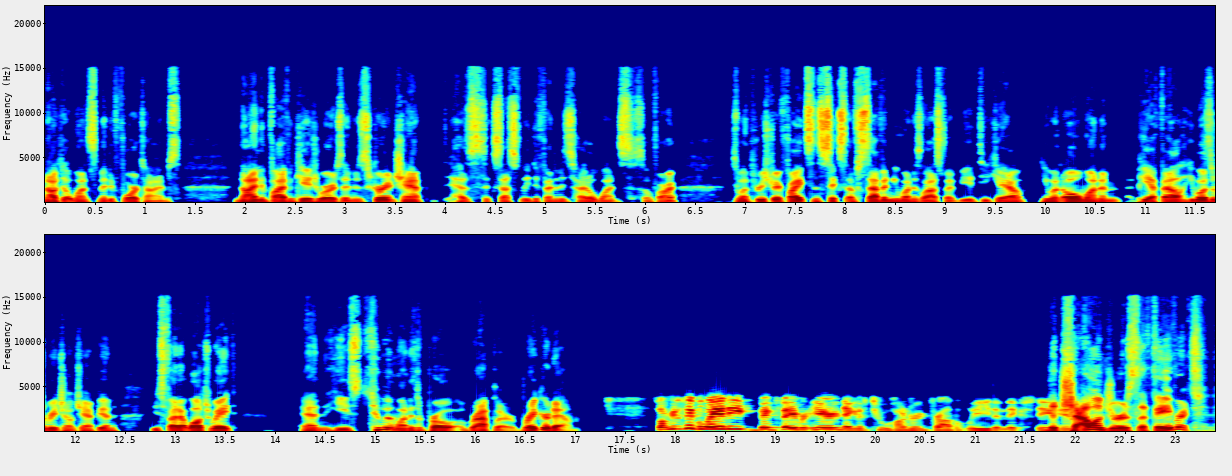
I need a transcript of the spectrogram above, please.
knocked out once, submitted four times nine and five in cage warriors, and his current champ has successfully defended his title once so far. He's won three straight fights and six of seven. He won his last fight via TKO. He went 0 1 in PFL. He was a regional champion. He's fought at welterweight, and he's two and one as a pro grappler. Breaker down. So I'm going to say Bellandi, big favorite here, negative 200 probably to Mick Stanton. The challenger is the favorite.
